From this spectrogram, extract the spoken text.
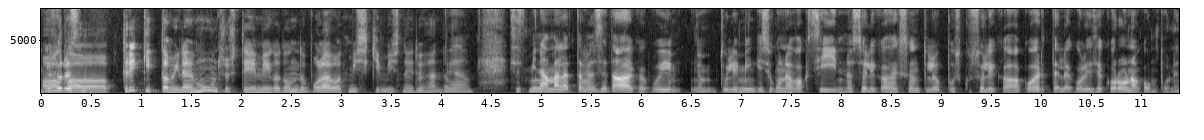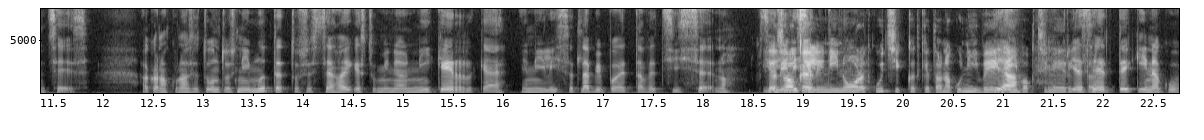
aga res... trikitamine immuunsüsteemiga tundub olevat miski, mis neid ühendab. sest mina mäletan veel seda aega, kui tuli mingisugune vaktsiin, noh see oli kaheksakümnendate lõpus, kus oli ka koertele, kui oli see koroonakomponent sees aga noh, kuna see tundus nii mõttetu, sest see haigestumine on nii kerge ja nii lihtsalt läbipõetav, et siis noh, ja sageli lihtsalt... nii noored kutsikad, keda nagunii veel ja, ei vaktsineerita. ja see tegi nagu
